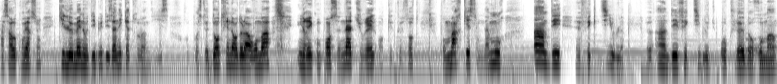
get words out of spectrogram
à sa reconversion qu'il le mène au début des années 90 au poste d'entraîneur de la Roma, une récompense naturelle en quelque sorte pour marquer son amour indéfectible, euh, indéfectible au club romain.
